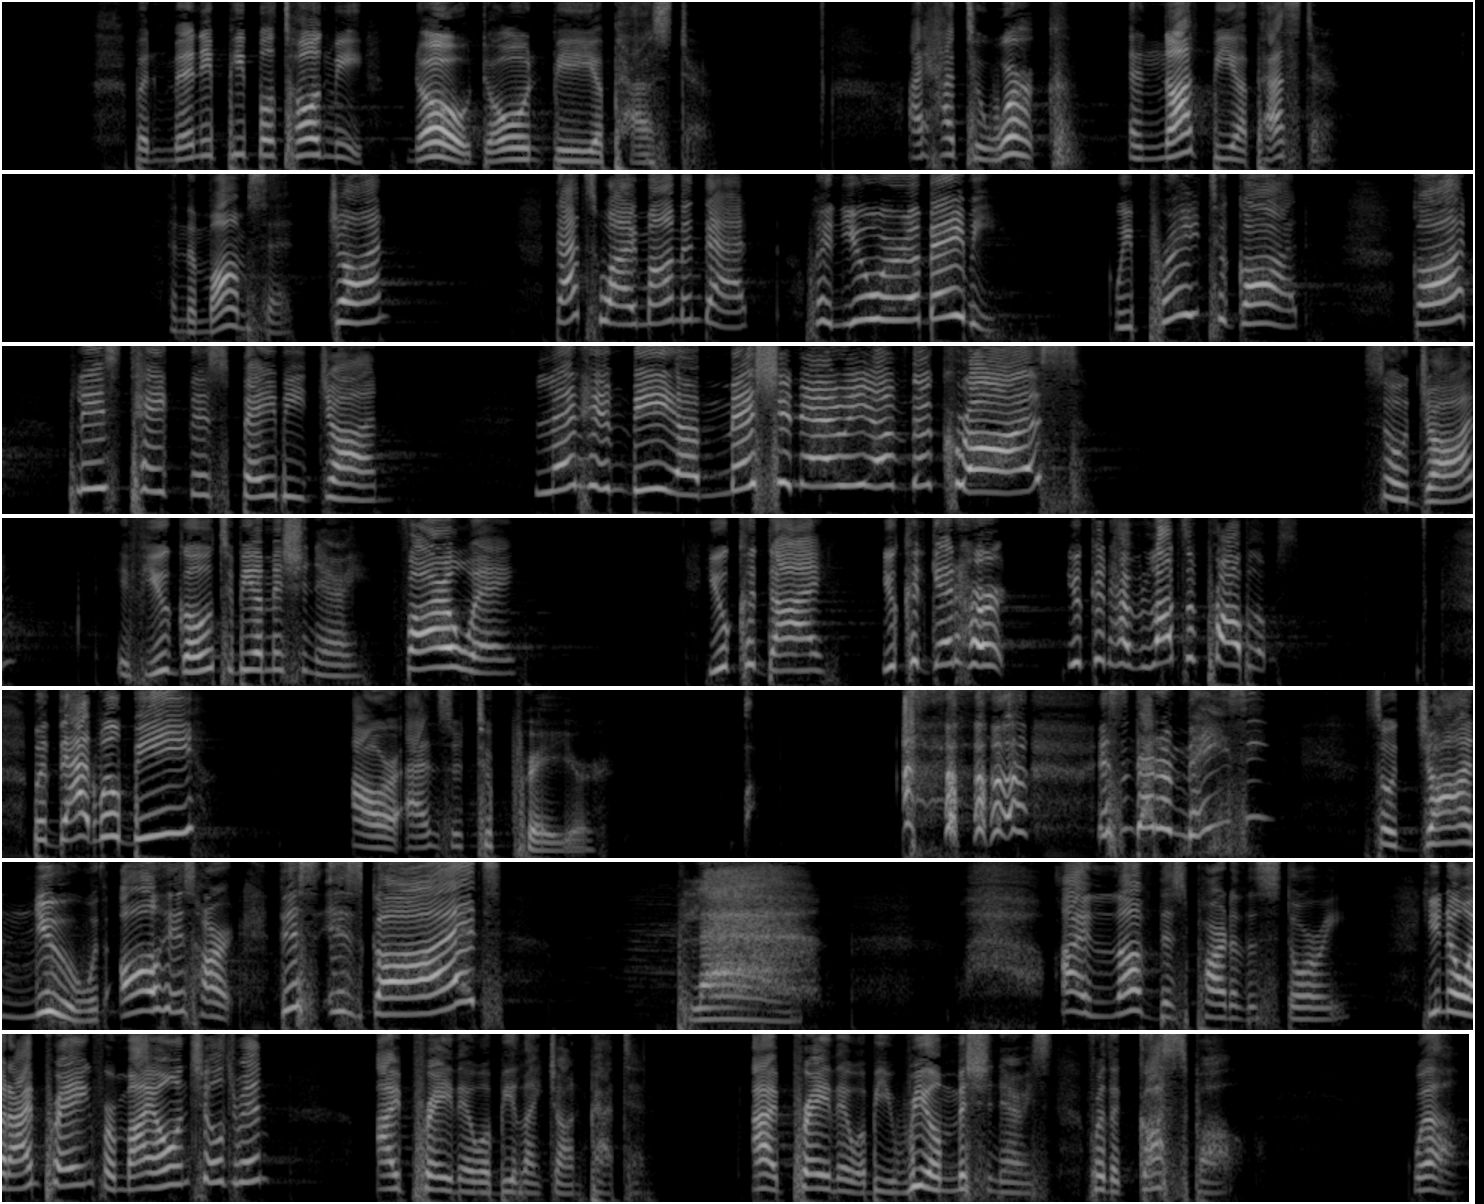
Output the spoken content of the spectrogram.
But many people told me, no, don't be a pastor. I had to work and not be a pastor. And the mom said, John, that's why mom and dad, when you were a baby, we prayed to God, God, please take this baby John let him be a missionary of the cross. So, John, if you go to be a missionary far away, you could die, you could get hurt, you could have lots of problems. But that will be our answer to prayer. Isn't that amazing? So John knew with all his heart this is God's plan. Wow. I love this part of the story. You know what I'm praying for my own children? I pray they will be like John Paton. I pray they will be real missionaries for the gospel. Well,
